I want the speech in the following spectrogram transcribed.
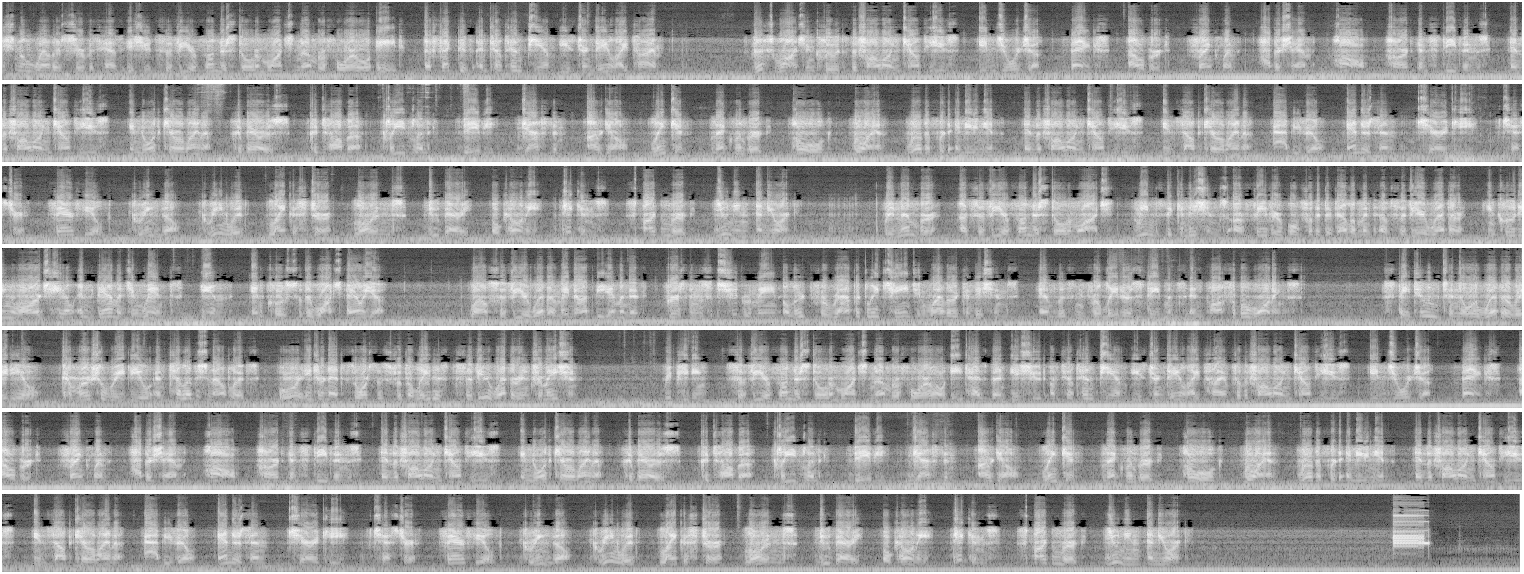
National Weather Service has issued severe thunderstorm watch number 408, effective until 10 p.m. Eastern Daylight Time. This watch includes the following counties in Georgia, Banks, Elbert, Franklin, Habersham, Hall, Hart, and Stephens, and the following counties in North Carolina, Cabarrus, Catawba, Cleveland, Davie, Gaston, Iredell, Lincoln, Mecklenburg, Polk, Bryan, Rutherford, and Union, and the following counties South Carolina, Abbeville, Anderson, Cherokee, Chester, Fairfield, Greenville, Greenwood, Lancaster, Laurens, Newberry, Oconee, Pickens, Spartanburg, Union, and York. Remember, a severe thunderstorm watch means the conditions are favorable for the development of severe weather, including large hail and damaging winds, in and close to the watch area. While severe weather may not be imminent, persons should remain alert for rapidly changing weather conditions and listen for later statements and possible warnings. Stay tuned to NOAA Weather Radio, commercial radio and television outlets, or internet sources for the latest severe weather information. Repeating, severe thunderstorm watch number 408 has been issued until 10 p.m. Eastern Daylight Time for the following counties in Georgia, Banks, Elbert, Franklin, Habersham, Hall, Hart, and Stephens, and the following counties in North Carolina, Cabarrus, Catawba, Cleveland, Davie, Gaston, Iredell, Lincoln, Mecklenburg, Polk, Bryan, Rutherford, and Union, and the following counties in South Carolina, Abbeville, Anderson, Cherokee, Chester, Fairfield, Greenville, Greenwood, Lancaster, Laurens, Newberry, Oconee, Pickens, Spartanburg, Union, and York.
